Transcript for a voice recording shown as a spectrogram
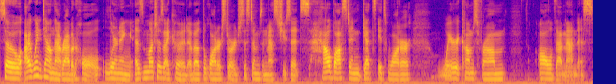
So I went down that rabbit hole, learning as much as I could about the water storage systems in Massachusetts, how Boston gets its water, where it comes from, all of that madness.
